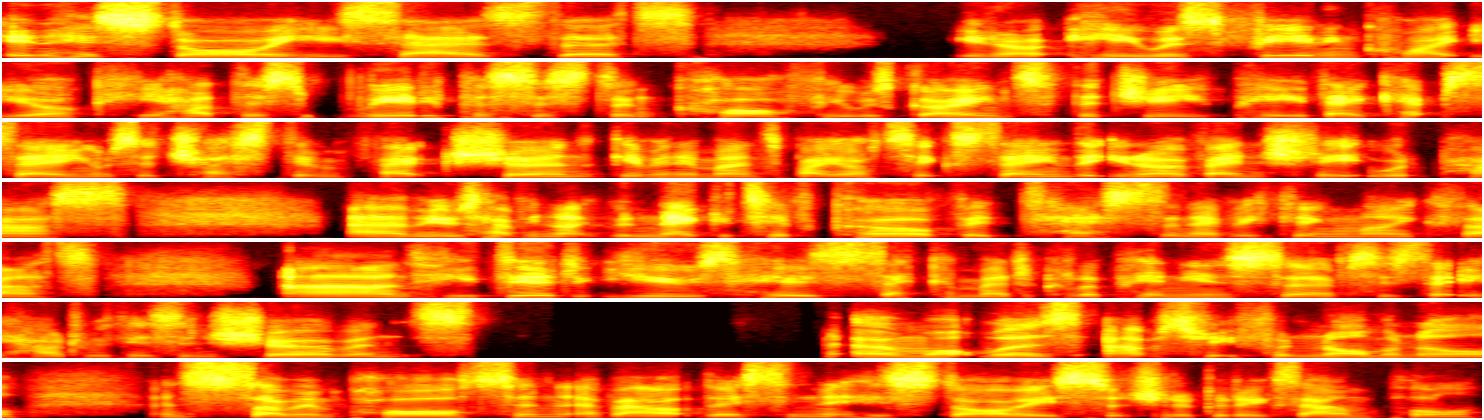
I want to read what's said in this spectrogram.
in his story, he says that you know, he was feeling quite yuck. He had this really persistent cough. He was going to the GP. They kept saying it was a chest infection, giving him antibiotics, saying that, you know, eventually it would pass. Um, he was having like the negative COVID tests and everything like that. And he did use his second medical opinion services that he had with his insurance. And what was absolutely phenomenal and so important about this, and his story is such a good example,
